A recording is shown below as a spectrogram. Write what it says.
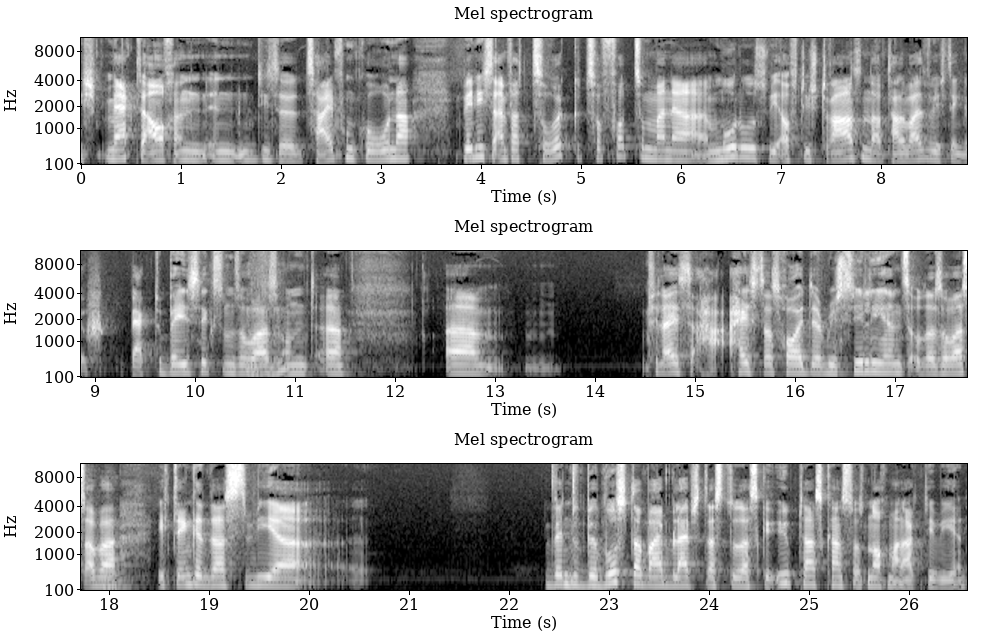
ich merkte auch in, in dieser Zeit von Corona, bin ich einfach zurück, sofort zu meiner Modus, wie auf die Straßen, da teilweise, wo ich denke, back to basics und sowas. Und äh, ähm, vielleicht heißt das heute Resilience oder sowas, aber mhm. ich denke, dass wir wenn du bewusst dabei bleibst, dass du das geübt hast, kannst du es nochmal aktivieren.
